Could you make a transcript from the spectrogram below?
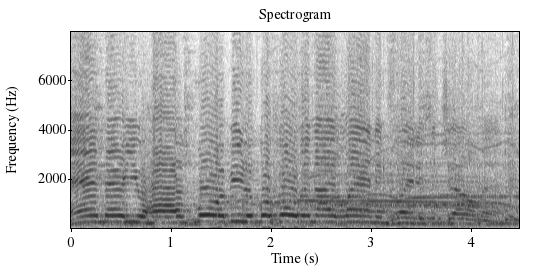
And there you have more beautiful Golden Knight landings, ladies and gentlemen.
